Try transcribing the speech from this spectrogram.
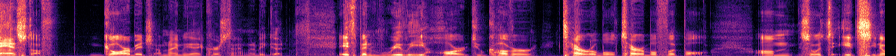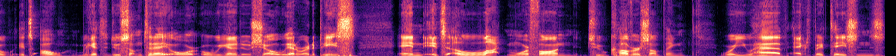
bad stuff, garbage. I'm not even going to curse that. I'm going to be good. It's been really hard to cover terrible, terrible football. Um, so it's it's you know it's oh we get to do something today or, or we got to do a show we got to write a piece and it's a lot more fun to cover something where you have expectations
